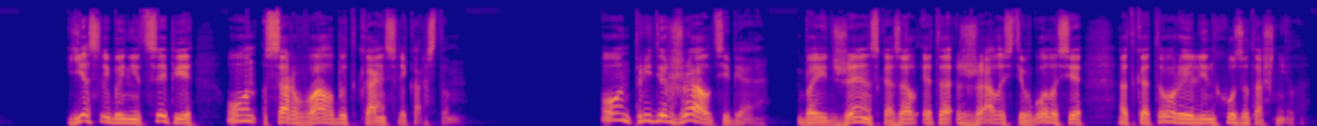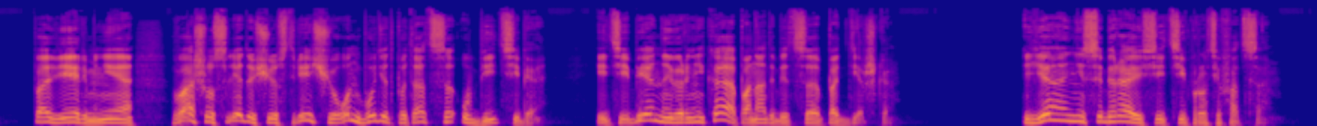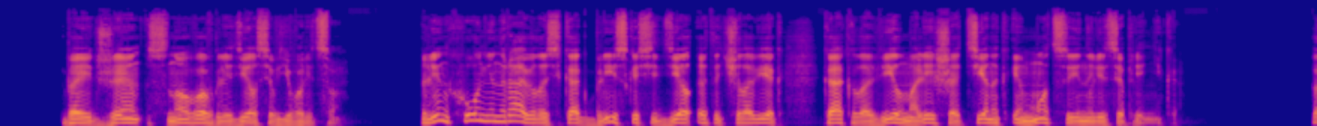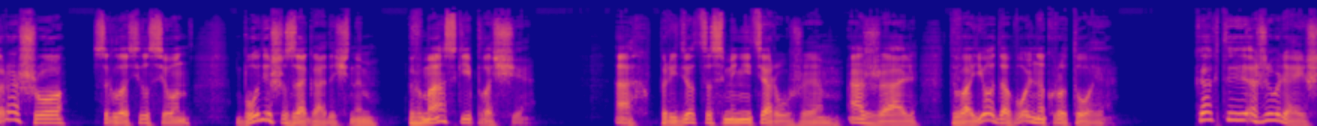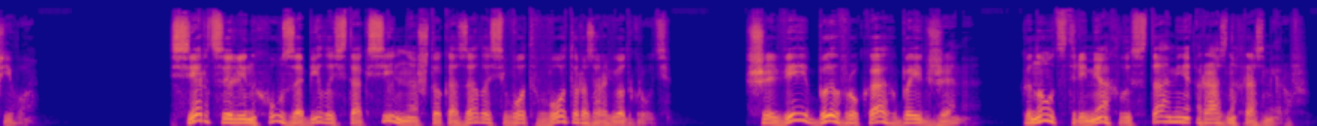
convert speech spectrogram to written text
Если бы не цепи, он сорвал бы ткань с лекарством. Он придержал тебя. Бэйджен сказал это с жалостью в голосе, от которой Линху затошнило. Поверь мне, вашу следующую встречу он будет пытаться убить тебя, и тебе наверняка понадобится поддержка. Я не собираюсь идти против отца. Бэйджен снова вгляделся в его лицо. Лин Ху не нравилось, как близко сидел этот человек, как ловил малейший оттенок эмоций на лице пленника. «Хорошо», — согласился он, — «будешь загадочным, в маске и плаще. Ах, придется сменить оружие, а жаль, твое довольно крутое. Как ты оживляешь его?» Сердце Линху забилось так сильно, что казалось, вот-вот разорвет грудь. Шевей был в руках Бейджена, кнут с тремя хлыстами разных размеров.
